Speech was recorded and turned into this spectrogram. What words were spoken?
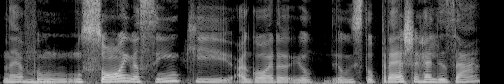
né? Uhum. Foi um, um, sonho, assim, que agora eu, eu estou prestes a realizar.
